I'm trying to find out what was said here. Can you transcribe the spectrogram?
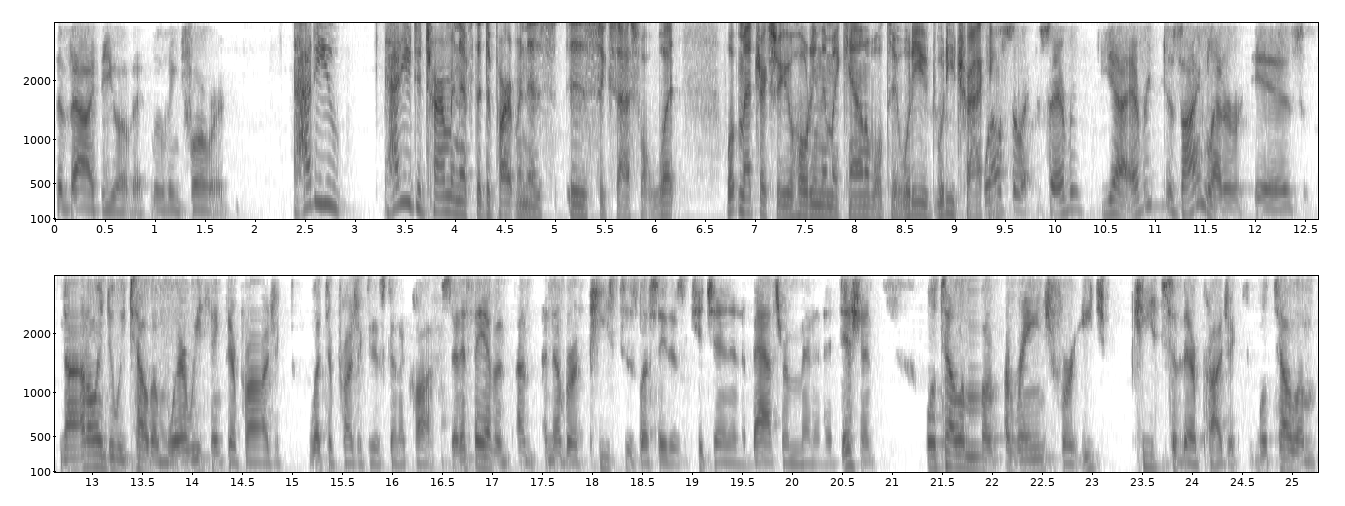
the value of it moving forward. How do you how do you determine if the department is is successful? What what metrics are you holding them accountable to? What are you what are you tracking? Well, so so every yeah every design letter is not only do we tell them where we think their project what the project is going to cost, and if they have a, a, a, number of pieces, let's say there's a kitchen and a bathroom and an addition, we'll tell them a, a range for each piece of their project. We'll tell them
